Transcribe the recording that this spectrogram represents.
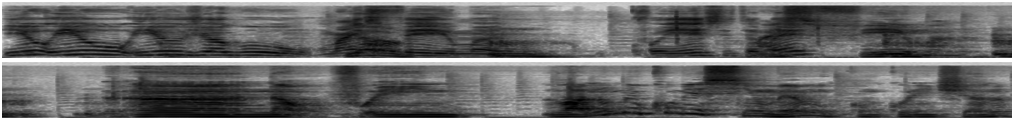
E o, e o, e o jogo mais Não. feio, mano? Foi esse também? Mais feio, mano. Ah, não, foi em- lá no meu comecinho mesmo, como corintiano.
